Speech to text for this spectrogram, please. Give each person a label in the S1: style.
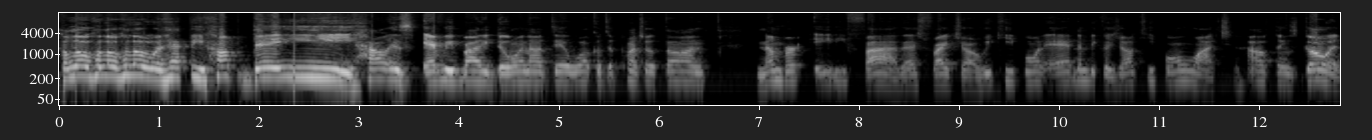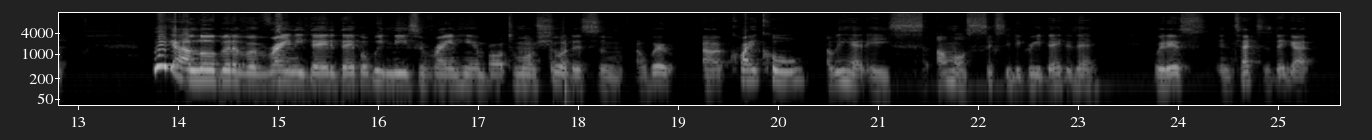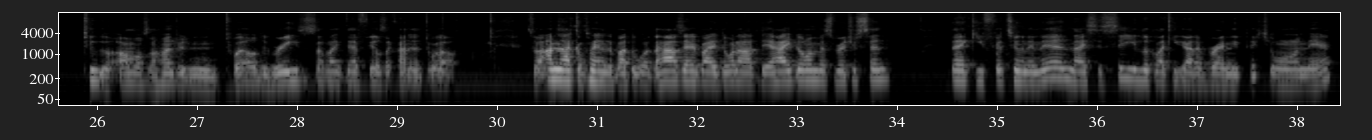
S1: Hello, hello, hello, and happy hump day. How is everybody doing out there? Welcome to Ponchothon number 85. That's right, y'all. We keep on adding them because y'all keep on watching. How things going? We got a little bit of a rainy day today, but we need some rain here in Baltimore. I'm sure there's some, uh, we're uh, quite cool. We had a almost 60 degree day today. Where this in Texas, they got two almost 112 degrees, something like that. Feels like 112. So I'm not complaining about the weather. How's everybody doing out there? How you doing, Miss Richardson? Thank you for tuning in. Nice to see you. Look like you got a brand new picture on there.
